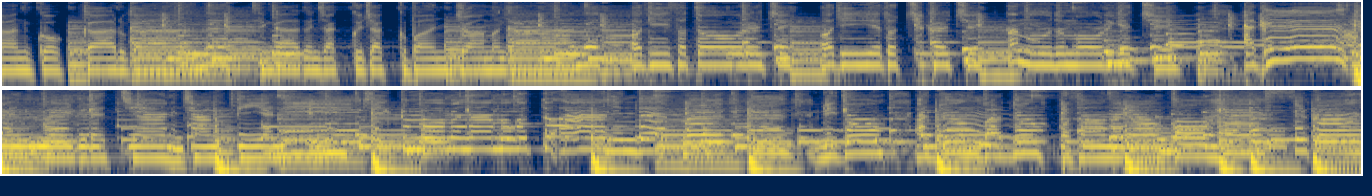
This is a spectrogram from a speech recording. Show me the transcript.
떡가는 꽃가루가 내 생각은 자꾸 자꾸 번져만 가네 어디서 떠오를지 어디에 도착할지 아무도 모르겠지. 아 그땐 왜 그랬지? 않은 창피하니. 지금 보면 아무것도 아닌데 왜 우리도 아둥바둥 벗어나려고 했을까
